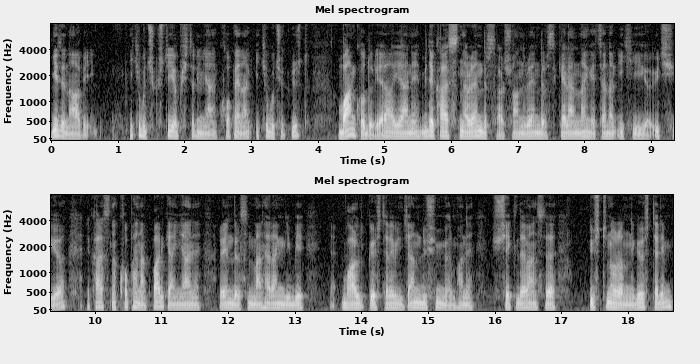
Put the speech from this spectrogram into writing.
gidin abi 2.5 üstü yapıştırın yani. Kopenhag 2.5 üst bankodur ya. Yani bir de karşısında Renders var. Şu an Renders gelenden geçenden 2 yiyor, 3 yiyor. E karşısında Kopenhag varken yani Renders'ın ben herhangi bir varlık gösterebileceğini düşünmüyorum. Hani şu şekilde ben size üstün oranını göstereyim.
